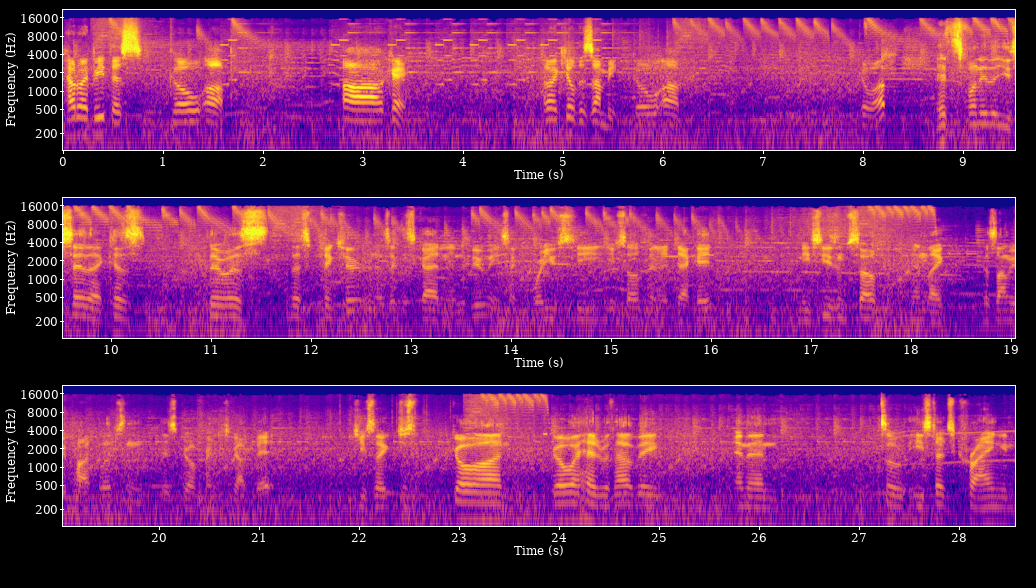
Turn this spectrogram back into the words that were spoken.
How do I beat this? Go up. Ah, okay. How do I kill the zombie? Go up. Go up? It's funny that you say that because there was this picture and it was like this guy at an interview and he's like, where do you see yourself in a decade? And he sees himself in like the zombie apocalypse and his girlfriend just got bit. She's like, just go on, go ahead without me. And then, so he starts crying in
